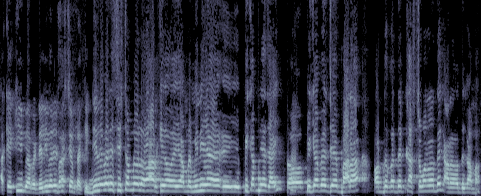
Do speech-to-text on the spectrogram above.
আর কে- কীভাবে? ডেলিভারি সিস্টেমটা কি? ডেলিভারি সিস্টেম হলো আর কি ওই আমরা মিনি পিকআপ নিয়ে যাই। তো হ্যাঁ। পিক যে ভাড়া অর্ধেক অর্ধেক কাস্টমার অর্ধেক আর অর্ধেক আমার।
